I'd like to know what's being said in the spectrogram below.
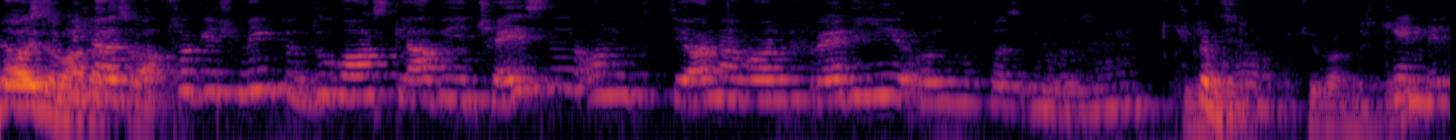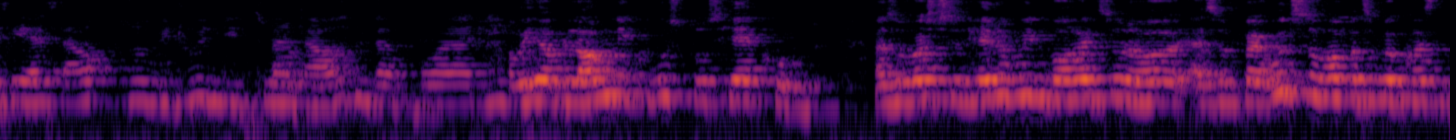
da hast Gebäude du war mich das. als da. Opfer geschminkt und du warst, glaube ich, Jason und die anderen waren Freddy und was weiß ich was. Stimmt. Ich kenne das erst auch so wie du in die 2000er vorher nicht. Aber ich habe lange nicht gewusst, wo es herkommt. Also weißt du, Halloween war halt so, da- also bei uns da haben wir es immer gesagt,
